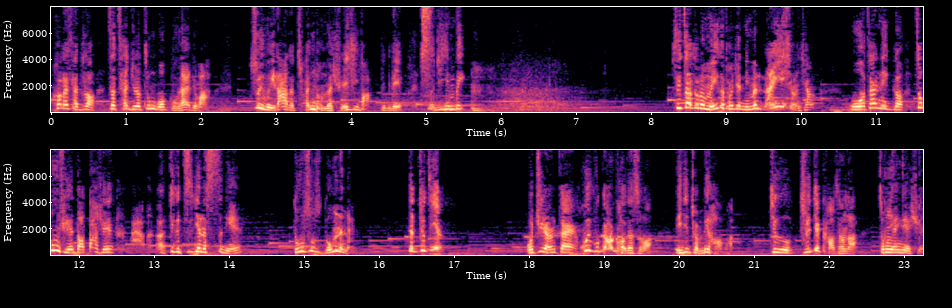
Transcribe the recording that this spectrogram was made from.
后来才知道，这采取了中国古代对吧最伟大的传统的学习法，对不对？死记硬背。所以在座的每一个同学，你们难以想象，我在那个中学到大学啊啊这个之间的四年，读书是多么的难。但就这样，我居然在恢复高考的时候已经准备好了，就直接考上了中央院学。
